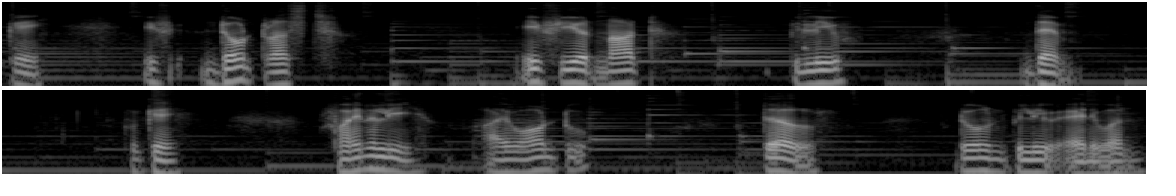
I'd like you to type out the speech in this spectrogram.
okay? If don't trust if you're not believe them okay? Finally i want to tell don't believe anyone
